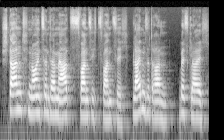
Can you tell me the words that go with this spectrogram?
Stand 19. März 2020. Bleiben Sie dran. Bis gleich.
